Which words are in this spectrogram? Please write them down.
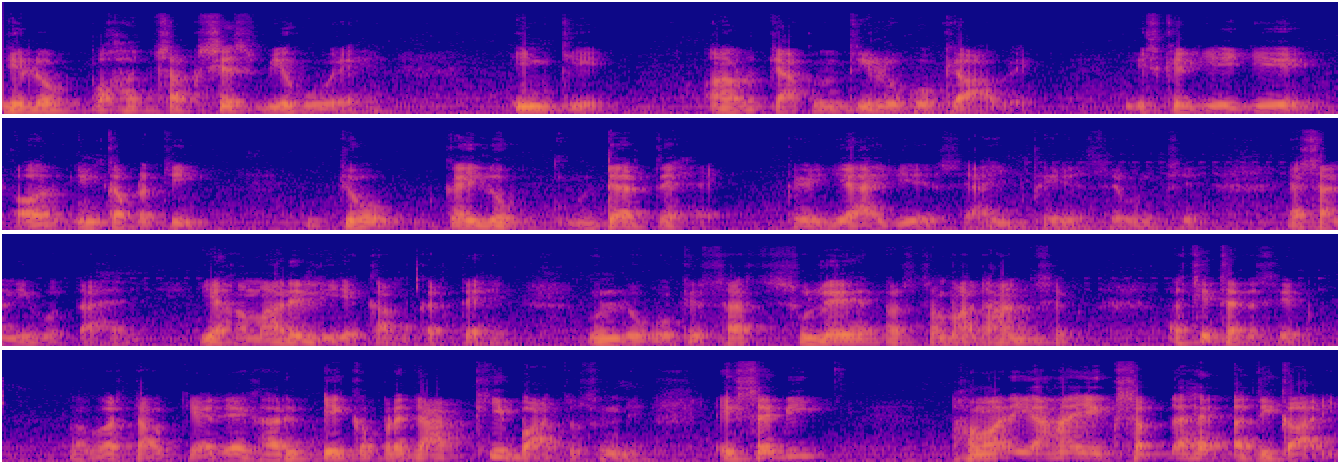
ये लोग बहुत सक्सेस भी हुए हैं। इनके और जागृति लोगों के आवे। इसके लिए ये और इनका प्रति जो कई लोग डरते हैं कि ये I S, I P S, उनसे ऐसा नहीं होता है। ये हमारे लिए काम करते हैं। उन लोगों के साथ सुलह और समाधान से अच्छी तरह से बर्ताव किया जाएगा। हर एक प्रजा की बात सुनने ऐसे भी हमारे यहाँ एक शब्द है, अधिकारी।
